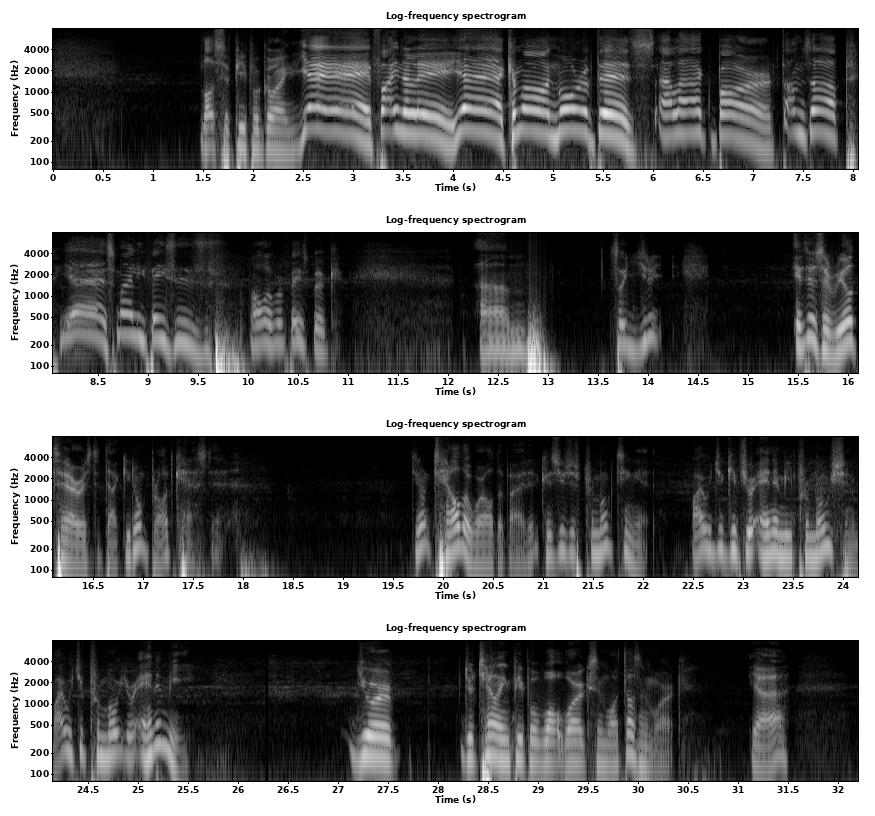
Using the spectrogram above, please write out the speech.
lots of people going, "Yeah, finally, yeah, come on, more of this, Allah Akbar, thumbs up, yeah, smiley faces all over Facebook." Um, so you if there's a real terrorist attack, you don't broadcast it. You don't tell the world about it because you're just promoting it. Why would you give your enemy promotion? Why would you promote your enemy? You're you're telling people what works and what doesn't work. Yeah.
